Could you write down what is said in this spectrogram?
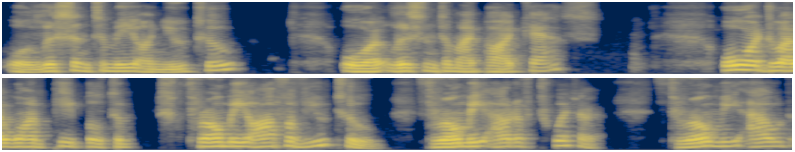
or listen to me on YouTube? or listen to my podcasts? Or do I want people to throw me off of YouTube, throw me out of Twitter, throw me out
